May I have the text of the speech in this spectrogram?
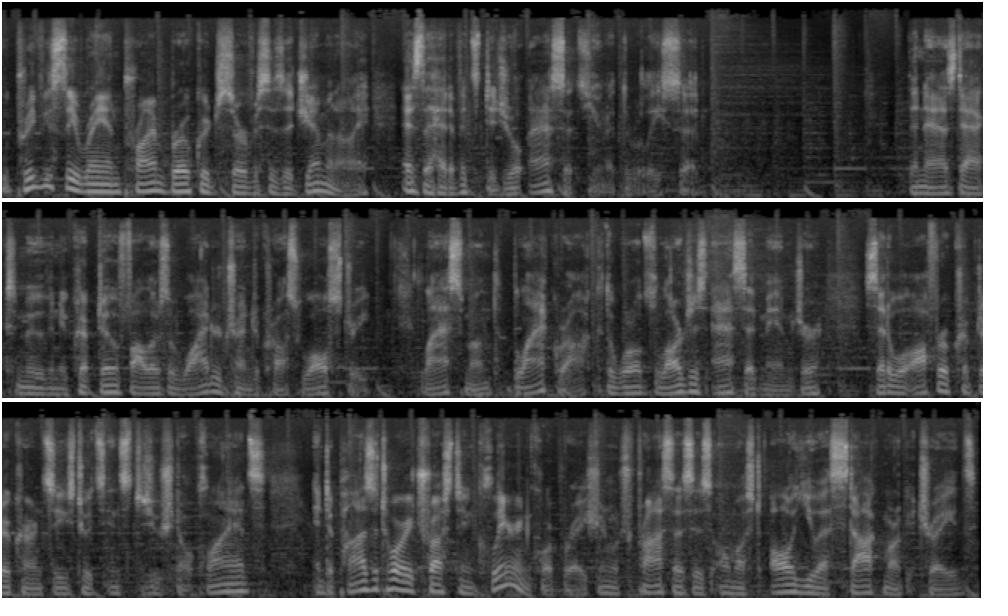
who previously ran prime brokerage services at Gemini, as the head of its digital assets unit, the release said. The Nasdaq's move into crypto follows a wider trend across Wall Street. Last month, BlackRock, the world's largest asset manager, said it will offer cryptocurrencies to its institutional clients, and Depository Trust and Clearing Corporation, which processes almost all US stock market trades,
